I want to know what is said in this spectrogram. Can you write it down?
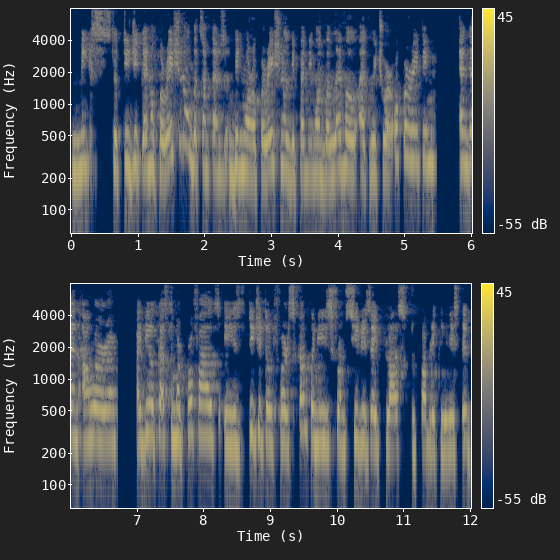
mixed strategic and operational, but sometimes a bit more operational depending on the level at which we're operating. And then our ideal customer profiles is digital first companies from Series A plus to publicly listed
